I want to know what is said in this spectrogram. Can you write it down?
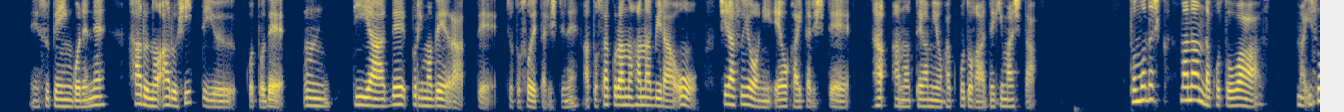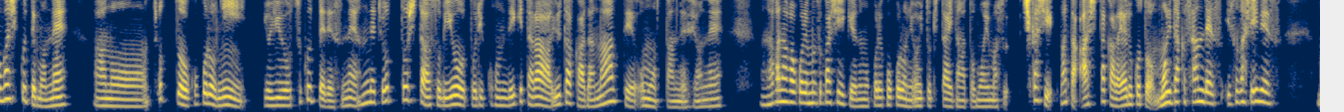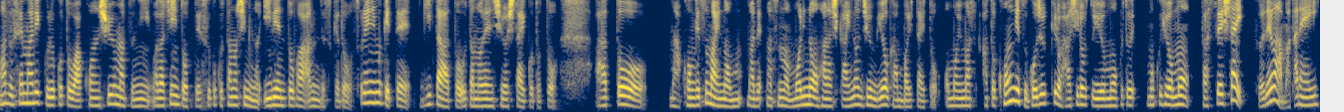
スペイン語でね、春のある日っていうことで、うん、 Día de primavera ってちょっと添えたりしてね。あと桜の花びらを散らすように絵を描いたりして、は、あの手紙を書くことができました。友達から学んだことは、まあ忙しくてもね、あの、ちょっと心に余裕を作ってですね、んでちょっとした遊びを取り込んでいけたら豊かだなって思ったんですよね。なかなかこれ難しいけれども、これ心に置いときたいなと思います。しかし、また明日からやること盛りだくさんです。忙しいです。まず迫り来ることは今週末に私にとってすごく楽しみのイベントがあるんですけど、それに向けてギターと歌の練習をしたいことと、あと、まあ、今月前のまで、末の森のお話会の準備を頑張りたいと思います。あと、今月50キロ走ろうという目標も達成したい。それではまたね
